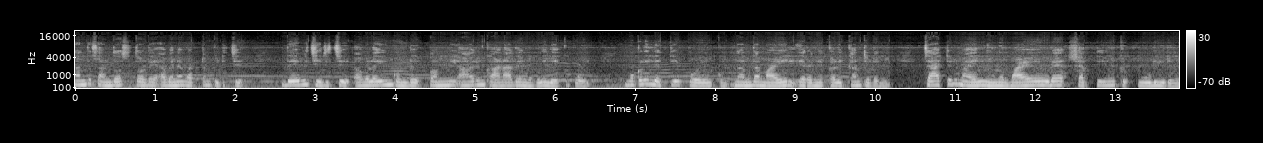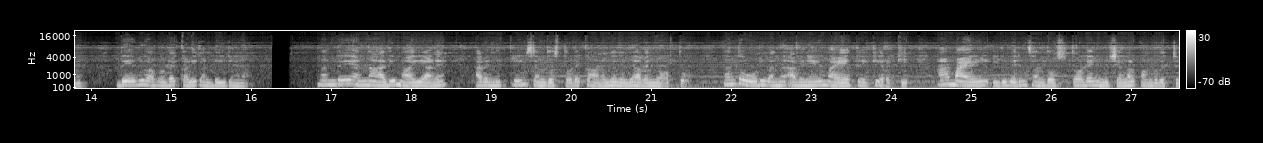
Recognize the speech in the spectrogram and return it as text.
നന്ദ സന്തോഷത്തോടെ അവനെ വട്ടം പിടിച്ച്. ദേവ് ചിരിച്ച് അവളെയും കൊണ്ട് പമ്മി ആരും കാണാതെ മുകളിലേക്ക് പോയി. മുകളിലെത്തിയപ്പോഴേക്കും നന്ദ മഴയിൽ ഇറങ്ങി കളിക്കാൻ തുടങ്ങി. ചാറ്റൽ മഴയിൽ നിന്നും മഴയുടെ ശക്തിയും കൂടിയിരുന്നു. ദേവ് അവളുടെ കളി കണ്ടിരുന്നു. നന്ദയെ അന്ന് ആദ്യമായാണ് അവൻ ഇത്രയും സന്തോഷത്തോടെ കാണുന്നതെന്ന് അവൻ ഓർത്തു. നന്ദ ഓടി വന്ന് അവനെയും മഴയത്തേക്ക് ഇറക്കി. ആ മഴയിൽ ഇരുവരും സന്തോഷത്തോടെ നിമിഷങ്ങൾ പങ്കുവച്ചു.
